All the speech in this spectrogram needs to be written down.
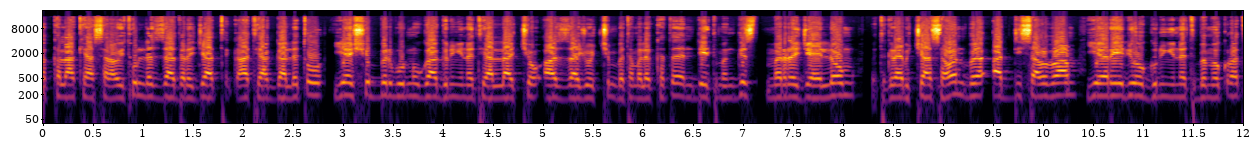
መከላከያ ሰራዊቱን ለዛ ደረጃ ጥቃት ያጋለጡ የሽብር ቡድኑ ጋር ግንኙነት ያላቸው አዛዦችን በተመለከተ እንዴት መንግስት መረጃ የለውም? በትግራይ ብቻ ሳይሆን በአዲስ አበባም የሬዲዮ ግንኙነት በመቁረጥ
